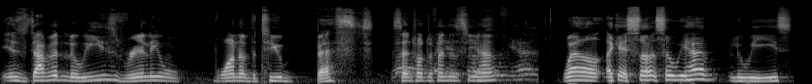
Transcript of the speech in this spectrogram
Is David Luiz really one of the two best central defenders you have? Well, okay, so so we have Luiz,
